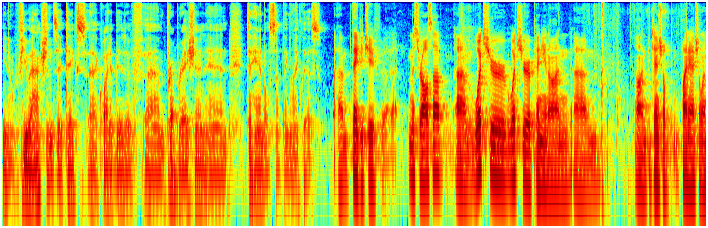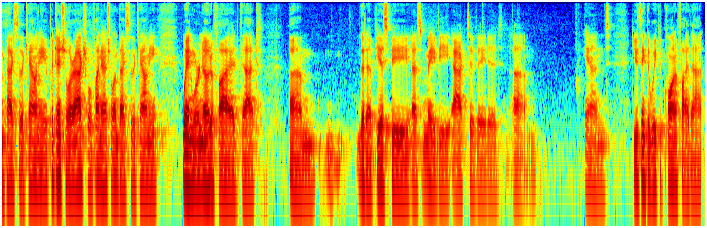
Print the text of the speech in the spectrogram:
you know few actions it takes uh, quite a bit of um, preparation and to handle something like this Um, Thank you, Chief. Uh, Mr. Alsop, um, what's your, what's your opinion on, um, on potential financial impacts to the county, potential or actual financial impacts to the county when we're notified that, um, that a PSPS may be activated? And do you think that we could quantify that?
